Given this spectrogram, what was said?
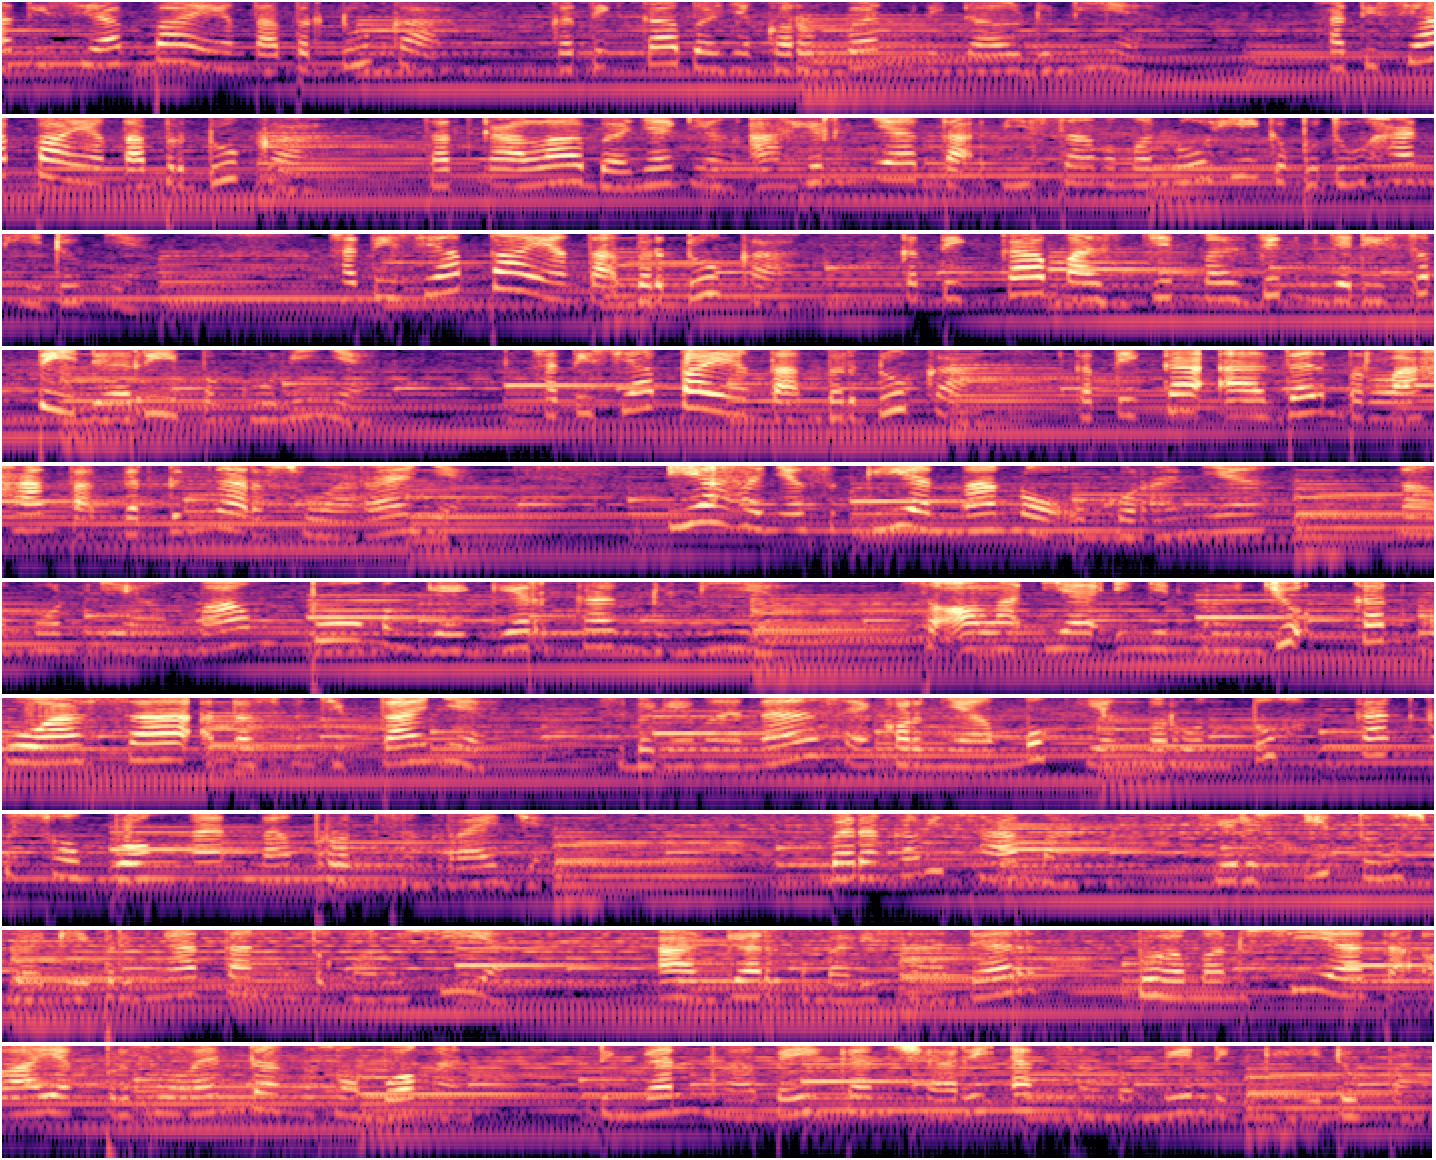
Hati siapa yang tak berduka ketika banyak korban meninggal dunia? Hati siapa yang tak berduka tatkala banyak yang akhirnya tak bisa memenuhi kebutuhan hidupnya? Hati siapa yang tak berduka ketika masjid-masjid menjadi sepi dari penghuninya? Hati siapa yang tak berduka ketika adzan perlahan tak terdengar suaranya? Ia hanya sekian nano ukurannya, namun ia mampu menggegerkan dunia, seolah ia ingin menunjukkan kuasa atas penciptanya, sebagaimana seekor nyamuk yang meruntuhkan kesombongan Namrud sang raja. Barangkali sama, virus itu sebagai peringatan untuk manusia agar kembali sadar bahwa manusia tak layak berselendang kesombongan dengan mengabaikan syariat sang pemilik kehidupan.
